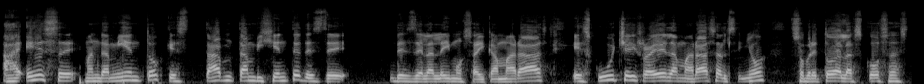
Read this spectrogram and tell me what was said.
a ese mandamiento que está tan vigente desde, desde la ley mosaica. Amarás, escucha Israel, amarás al Señor sobre todas las cosas.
